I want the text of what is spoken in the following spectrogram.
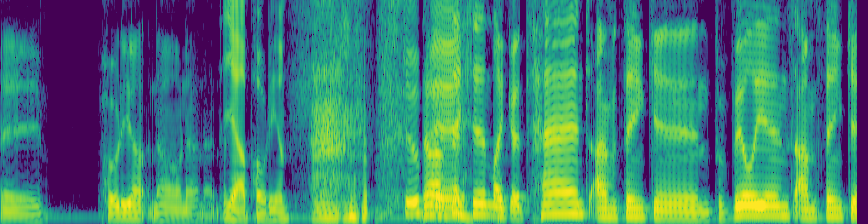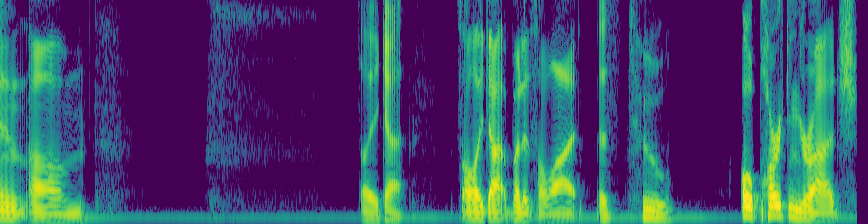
a podium. No, no, no, no. Yeah, podium. Stupid. No, I'm thinking like a tent. I'm thinking pavilions. I'm thinking um That's all you got. that's all I got, but it's a lot. There's two. Oh, parking garage.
